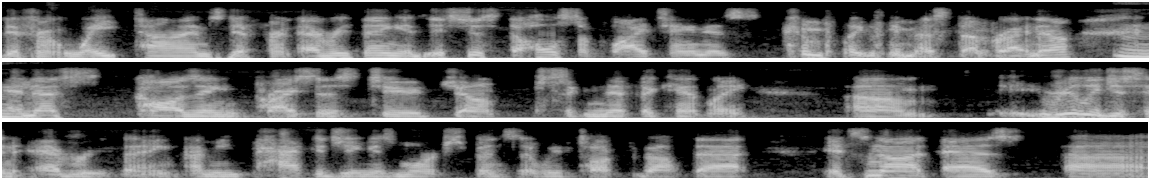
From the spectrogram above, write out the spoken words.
different wait times, different everything. It, it's just the whole supply chain is completely messed up right now. Mm. And that's causing prices to jump significantly. Um, really just in everything. I mean, packaging is more expensive. We've talked about that. It's not as, uh,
